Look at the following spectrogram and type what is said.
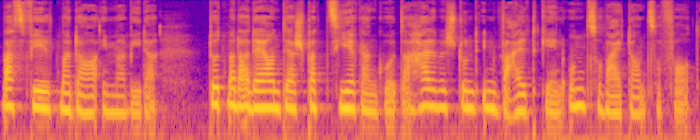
was fehlt mir da immer wieder? Tut mir da der und der Spaziergang gut, eine halbe Stunde in den Wald gehen und so weiter und so fort.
